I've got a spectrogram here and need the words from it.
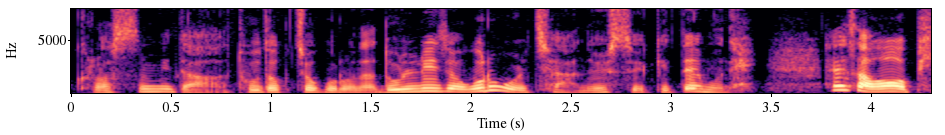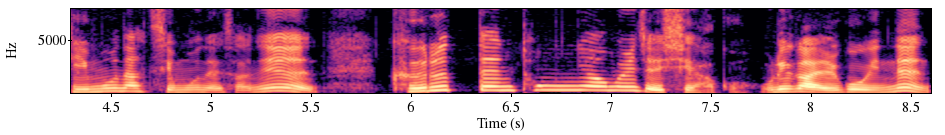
그렇습니다. 도덕적으로나 논리적으로 옳지 않을 수 있기 때문에. 해서 비문학 지문에서는 그릇된 통념을 제시하고 우리가 알고 있는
